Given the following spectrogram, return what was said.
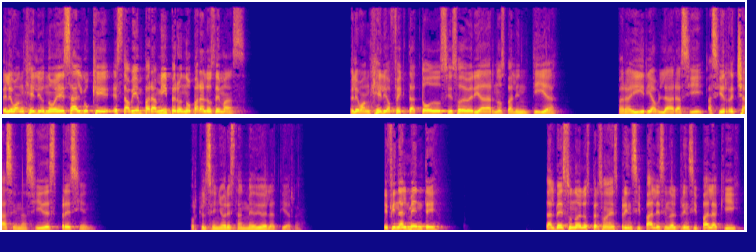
El Evangelio no es algo que está bien para mí, pero no para los demás. El Evangelio afecta a todos y eso debería darnos valentía para ir y hablar así, así rechacen, así desprecien porque el Señor está en medio de la tierra. Y finalmente, tal vez uno de los personajes principales, si no el principal aquí,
